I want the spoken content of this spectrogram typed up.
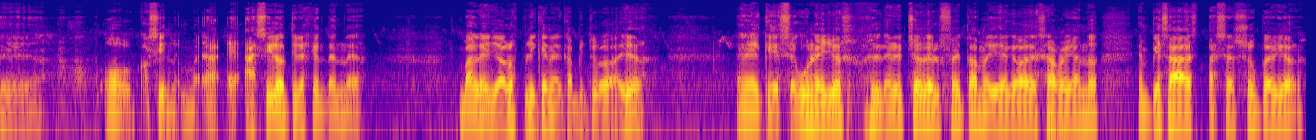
Eh, o así lo tienes que entender. ¿Vale? Ya lo expliqué en el capítulo de ayer. En el que, según ellos, el derecho del feto, a medida que va desarrollando, empieza a, ser superior,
